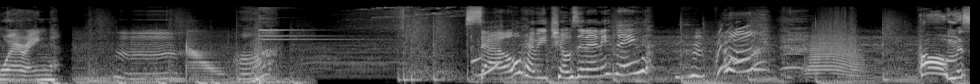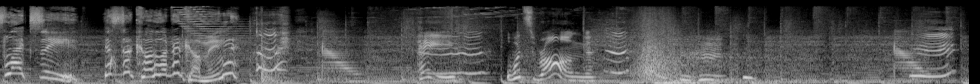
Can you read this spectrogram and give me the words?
I'm wearing. Hmm. Huh? So, have you chosen anything? Oh, Miss Lexi! Is the color becoming? Hey, what's wrong? Hmm. Hmm. Hmm.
